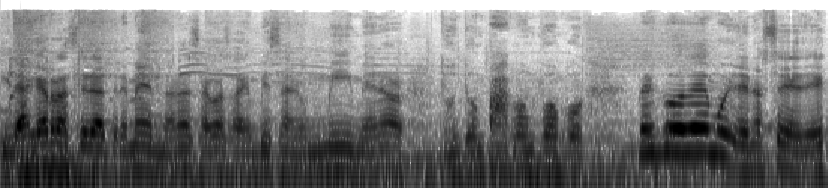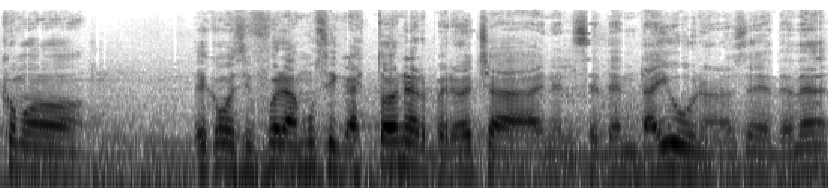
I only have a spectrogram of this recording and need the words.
Y las guerras era tremendo, ¿no? Esa cosa que empieza en un mi menor, tum, tum, pa, pum, pum, pum. Vengo de muy. No sé, es como. Es como si fuera música stoner, pero hecha en el 71, no sé, ¿entendés?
